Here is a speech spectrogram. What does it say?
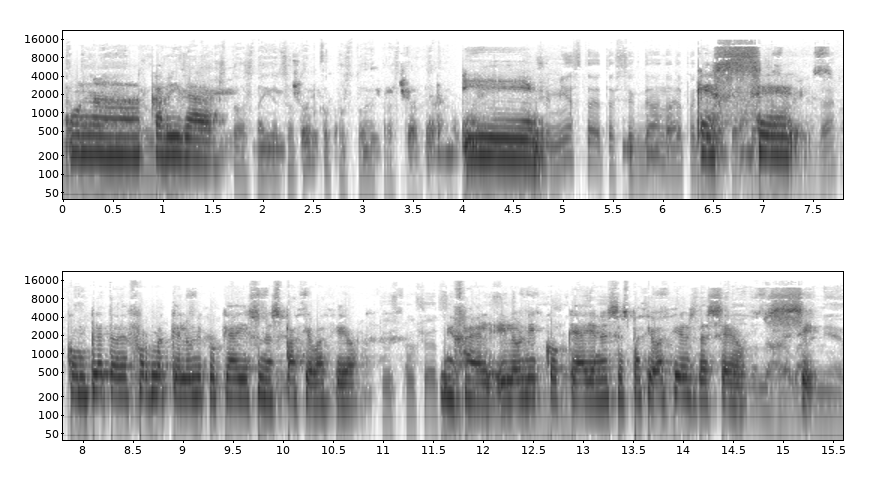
una cavidad y que se completa de forma que lo único que hay es un espacio vacío. Mijael, y lo único que hay en ese espacio vacío es deseo. Sí.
